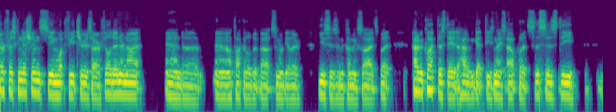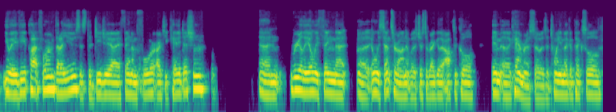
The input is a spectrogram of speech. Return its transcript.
surface conditions, seeing what features are filled in or not, and uh, and I'll talk a little bit about some of the other uses in the coming slides. But how do we collect this data? How do we get these nice outputs? This is the UAV platform that I use. It's the DJI Phantom 4 RTK edition. And really, only thing that, uh, only sensor on it was just a regular optical uh, camera. So it's a 20 megapixel,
